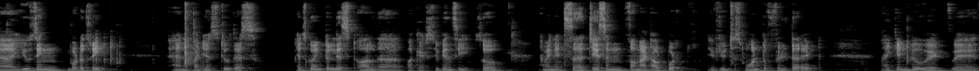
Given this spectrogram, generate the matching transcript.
uh, using Boto 3 and if I just do this it's going to list all the buckets you can see. So I mean it's a JSON format output. If you just want to filter it I can do it with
